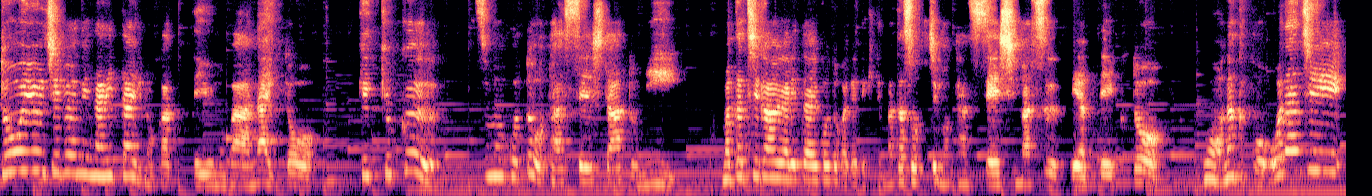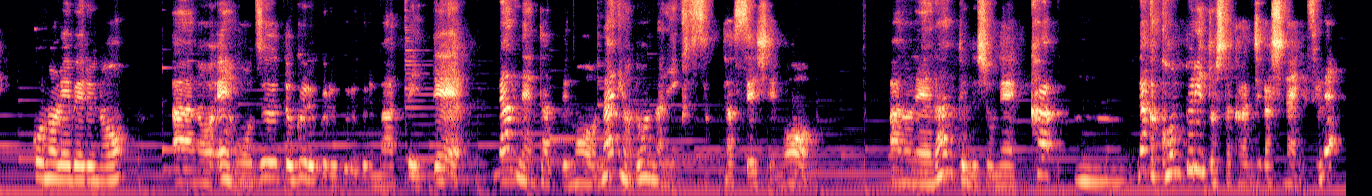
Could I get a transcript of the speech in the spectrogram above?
どういう自分になりたいのかっていうのがないと結局そのことを達成した後にまた違うやりたいことが出てきてまたそっちも達成しますってやっていくともうなんかこう同じこのレベルのあの円をずっとぐるぐるぐるぐる回っていて何年経っても何をどんなにいくつ達成してもあのね何て言うんでしょうねかうんなんかコンプリートした感じがしないんですよね。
